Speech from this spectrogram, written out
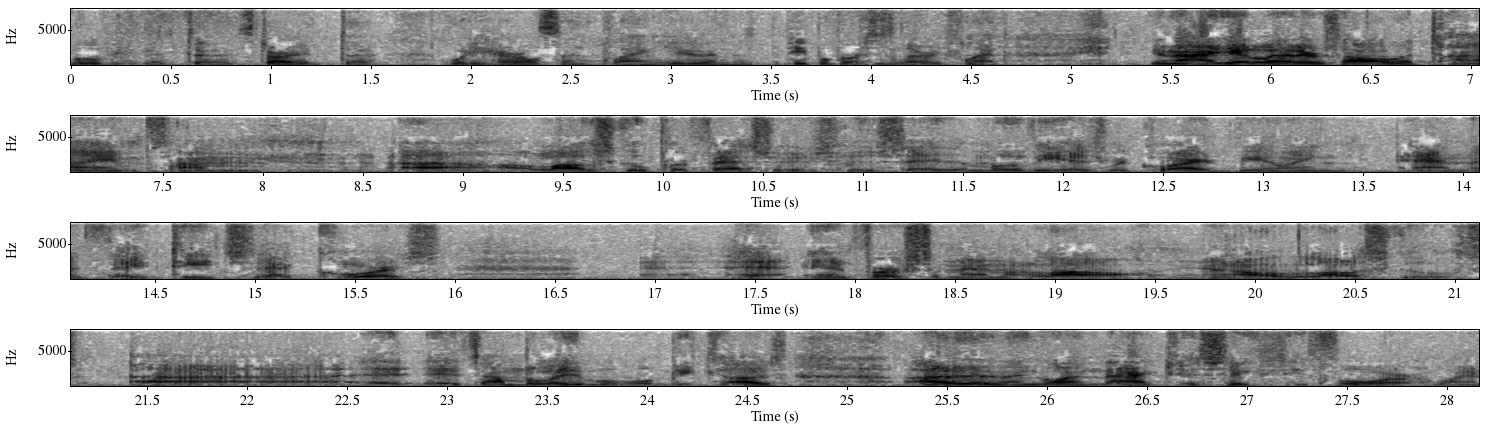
movie that uh, starred uh, Woody Harrelson playing you and The People versus Larry Flynt. You know, I get letters all the time from uh, law school professors who say the movie is required viewing and that teach that course in First Amendment law in all the law schools. Uh, it, it's unbelievable because other than going back to 64 when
